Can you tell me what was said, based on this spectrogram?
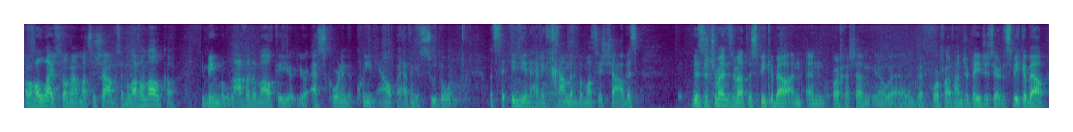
our whole life talking about Matzah Shabbos and Malava Malka. You're being Malava the Malka. You're, you're escorting the queen out by having a suda. What's the Indian having Chamad b'Matzah Shabbos? There's a tremendous amount to speak about, and, and Baruch Hashem, you know, I think we have four or five hundred pages here to speak about.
